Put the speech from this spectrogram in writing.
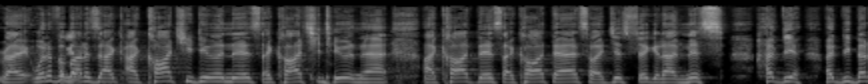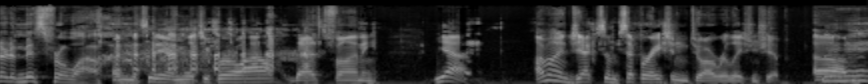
right? What if Okay. about is I, I caught you doing this, I caught you doing that, I caught this, I caught that, so I just figured I'd miss I'd be I'd be better to miss for a while. I'm gonna sit here and miss you for a while. That's funny. Yeah, I'm gonna inject some separation into our relationship. Um, Mhm.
